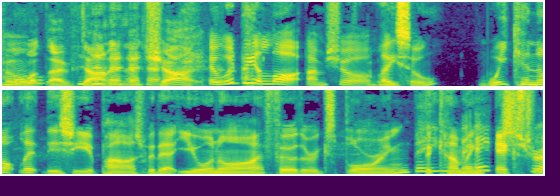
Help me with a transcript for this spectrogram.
for what they've done in that show. It would be a lot, I'm sure. Liesl, we cannot let this year pass without you and I further exploring Being becoming extra.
